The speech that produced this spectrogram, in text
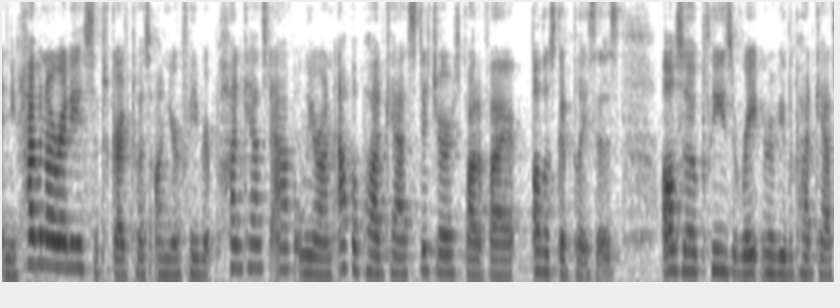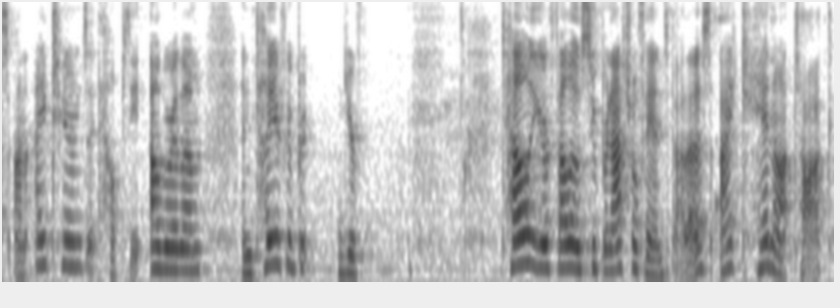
and you haven't already, subscribe to us on your favorite podcast app. We are on Apple Podcasts, Stitcher, Spotify, all those good places. Also, please rate and review the podcast on iTunes. It helps the algorithm. And tell your your tell your fellow supernatural fans about us. I cannot talk.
